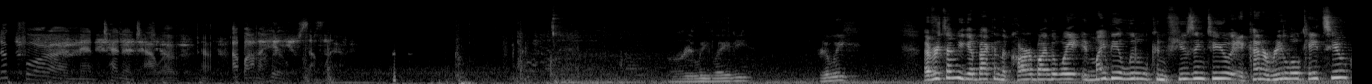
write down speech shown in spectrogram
Look for an antenna tower uh, up on a hill somewhere. Really, lady? Really? Every time you get back in the car, by the way, it might be a little confusing to you. It kind of relocates you.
